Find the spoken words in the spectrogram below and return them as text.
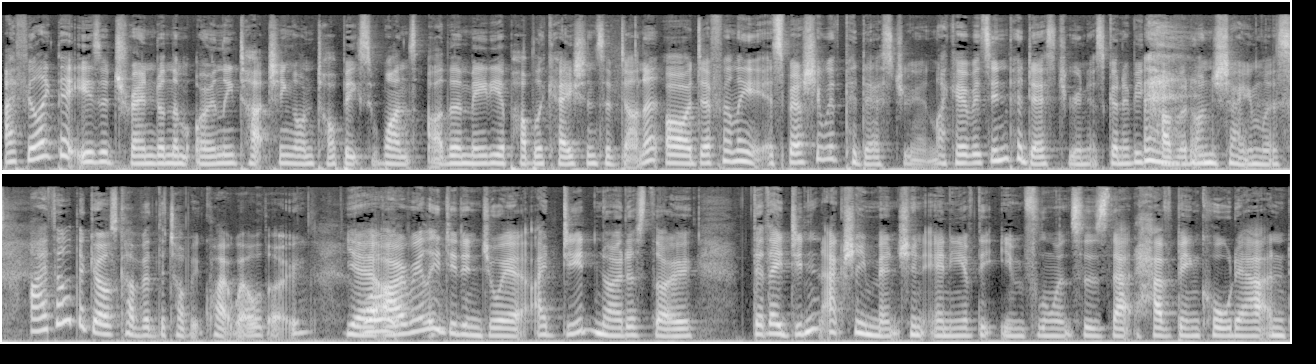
I feel like there is a trend on them only touching on topics once other media publications have done it. Oh, definitely, especially with pedestrian. Like if it's in pedestrian, it's going to be covered on Shameless. I thought the girls covered the topic quite well, though. Yeah, Well- I really did enjoy it. I did notice though that they didn't actually mention any of the influences that have been called out. And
